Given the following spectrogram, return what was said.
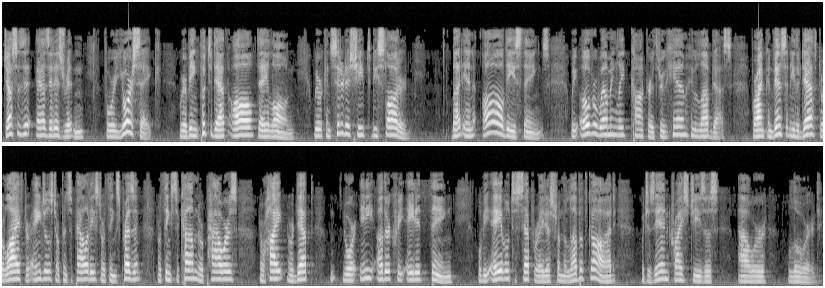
Just as it, as it is written, For your sake we are being put to death all day long. We were considered as sheep to be slaughtered. But in all these things, we overwhelmingly conquer through him who loved us. For I am convinced that neither death, nor life, nor angels, nor principalities, nor things present, nor things to come, nor powers, nor height, nor depth, nor any other created thing will be able to separate us from the love of God which is in Christ Jesus our Lord.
